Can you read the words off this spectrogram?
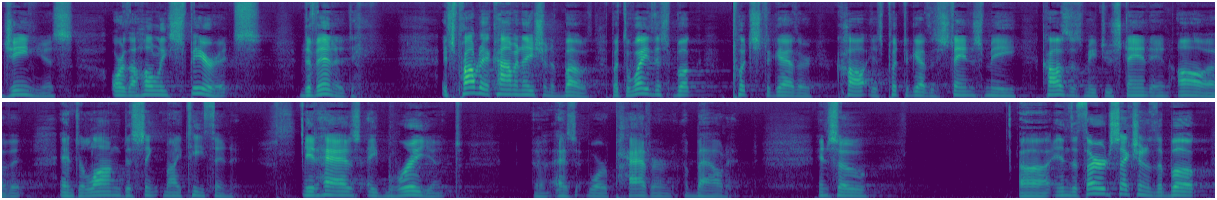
genius or the Holy Spirit's divinity. It's probably a combination of both. But the way this book puts together is put together stands me causes me to stand in awe of it and to long to sink my teeth in it. It has a brilliant, uh, as it were, pattern about it. And so, uh, in the third section of the book,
